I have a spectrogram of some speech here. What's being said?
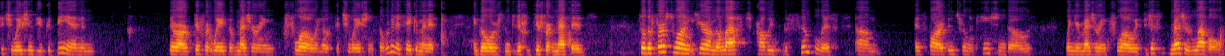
situations you could be in, and there are different ways of measuring flow in those situations. So we're going to take a minute and go over some different, different methods so the first one here on the left, probably the simplest um, as far as instrumentation goes when you're measuring flow is to just measure level.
